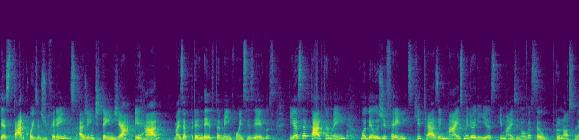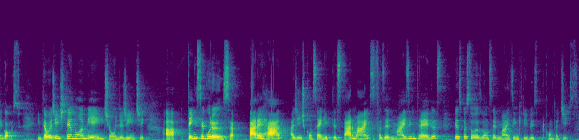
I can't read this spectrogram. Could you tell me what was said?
testar coisas diferentes, a gente tende a errar, mas aprender também com esses erros e acertar também modelos diferentes que trazem mais melhorias e mais inovação para o nosso negócio. Então, a gente tendo um ambiente onde a gente ah, tem segurança para errar, a gente consegue testar mais, fazer mais entregas e as pessoas vão ser mais incríveis por conta disso.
